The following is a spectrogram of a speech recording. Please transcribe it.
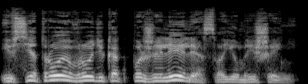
и все трое вроде как пожалели о своем решении.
